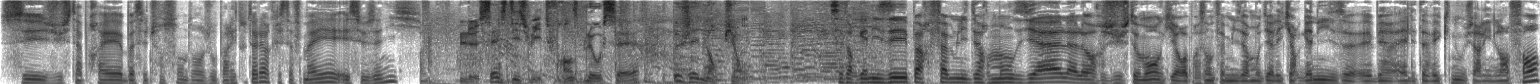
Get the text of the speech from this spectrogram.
C'est juste après bah, cette chanson dont je vous parlais tout à l'heure, Christophe Mahé et Suzanne. Le 16-18 France Bleu Auxerre, Eugène Lampion. C'est organisé par Femme Leader Mondiale. Alors justement, qui représente Femme Leader Mondiale et qui organise, eh bien, elle est avec nous, Charline L'Enfant.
